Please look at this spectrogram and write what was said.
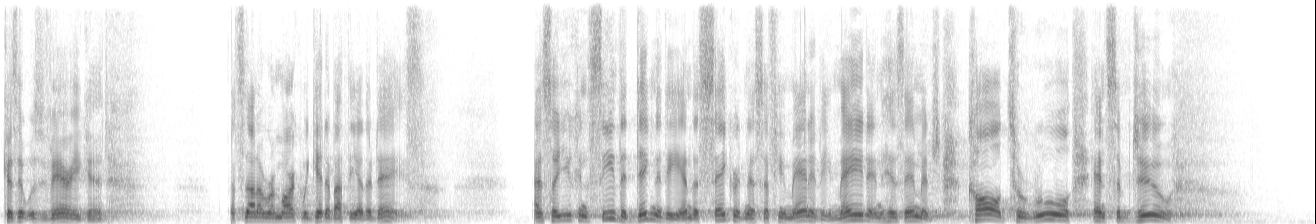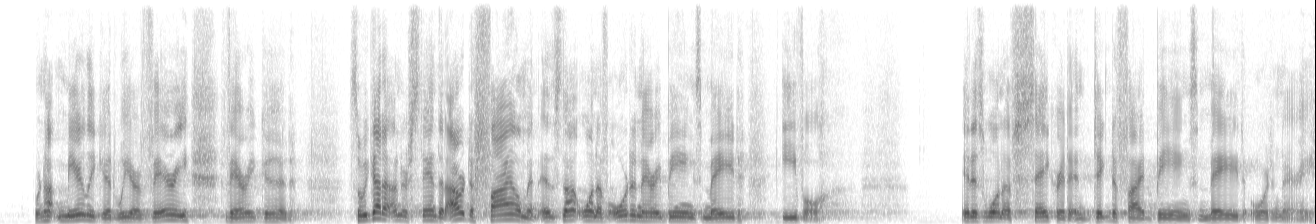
because it was very good. That's not a remark we get about the other days. And so you can see the dignity and the sacredness of humanity made in his image, called to rule and subdue We're not merely good, we are very, very good. So we got to understand that our defilement is not one of ordinary beings made evil. It is one of sacred and dignified beings made ordinary.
